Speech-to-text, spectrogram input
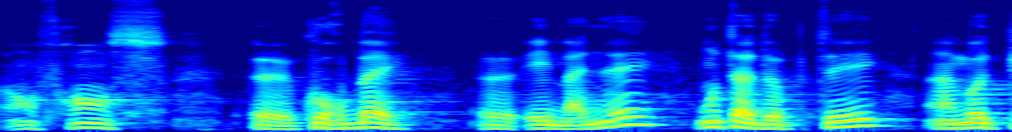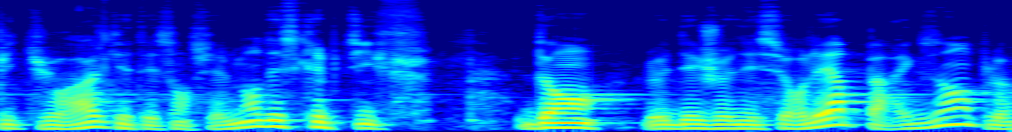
en France, Courbet et Manet ont adopté un mode pictural qui est essentiellement descriptif. Dans le déjeuner sur l'herbe, par exemple,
